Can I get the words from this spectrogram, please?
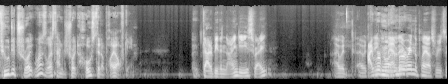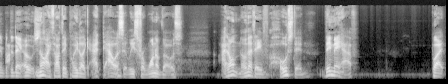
to Detroit. When was the last time Detroit hosted a playoff game? Got to be the 90s, right? I would, I would. I think- well, they were in the playoffs recently, but did they host? No, I thought they played like at Dallas at least for one of those. I don't know that they've hosted. They may have, but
